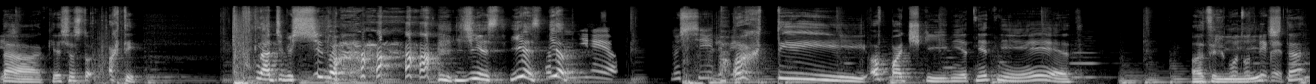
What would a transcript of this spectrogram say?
Так, я сейчас... Ах ты! На тебе щенок! Есть! Есть! Нет! Нет. Ну Сильвия. Ах ты! Опачки! Нет, нет, нет! Вот бегает. Отлично!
